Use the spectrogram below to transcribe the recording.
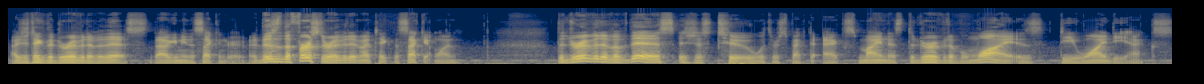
I should take the derivative of this. That'll give me the second derivative. this is the first derivative, I take the second one. The derivative of this is just 2 with respect to x minus the derivative of y is dy dx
